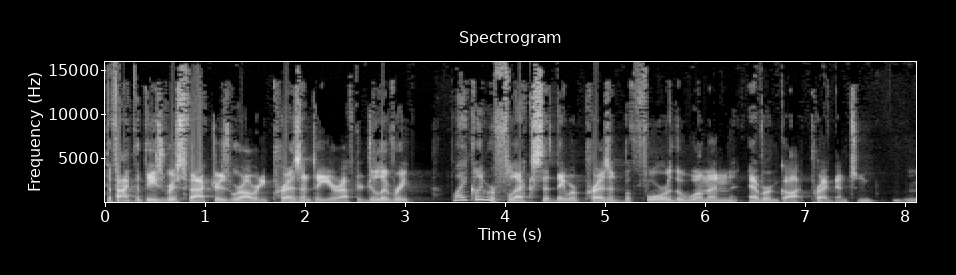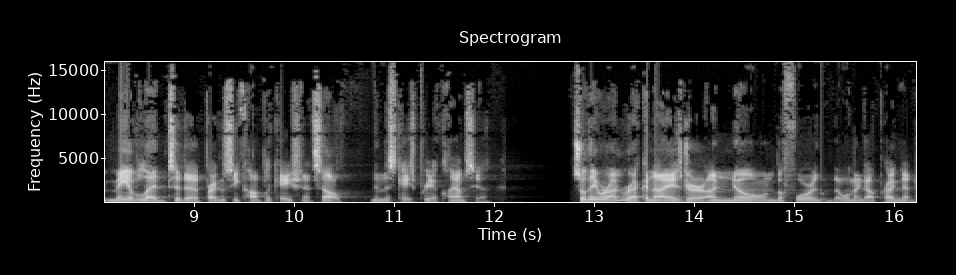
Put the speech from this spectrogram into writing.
The fact that these risk factors were already present a year after delivery likely reflects that they were present before the woman ever got pregnant and may have led to the pregnancy complication itself, in this case, preeclampsia. So they were unrecognized or unknown before the woman got pregnant.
